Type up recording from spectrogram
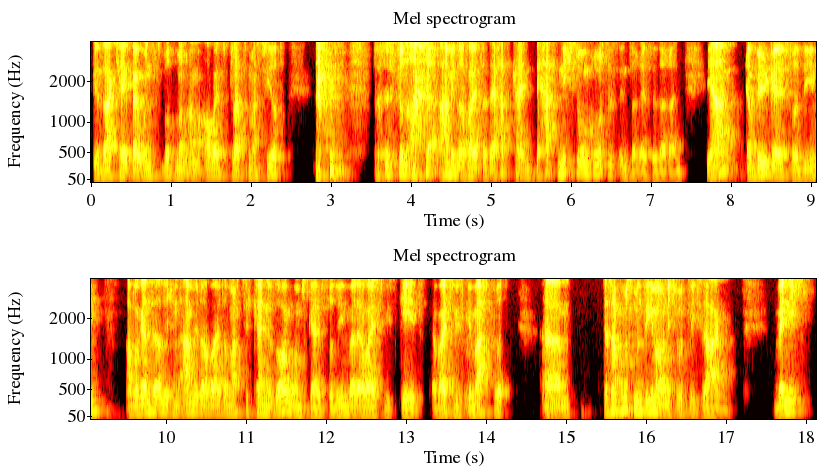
gesagt, hey, bei uns wird man am Arbeitsplatz massiert. das ist für einen A-Mitarbeiter, der hat kein, der hat nicht so ein großes Interesse daran. Ja, er will Geld verdienen, aber ganz ehrlich, ein A-Mitarbeiter macht sich keine Sorgen ums Geld verdienen, weil er weiß, wie es geht. Er weiß, wie es mhm. gemacht wird. Ähm, deshalb muss man sie ihm auch nicht wirklich sagen. Wenn ich,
